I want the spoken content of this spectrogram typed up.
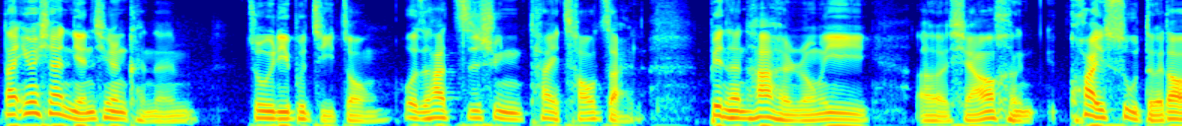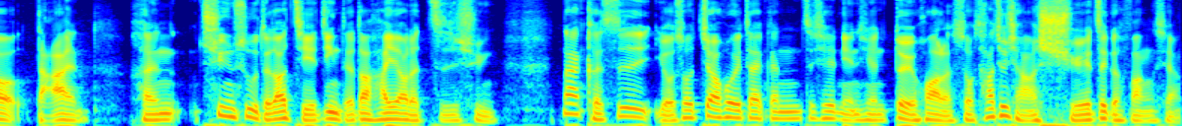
但因为现在年轻人可能注意力不集中，或者他资讯太超载了，变成他很容易呃想要很快速得到答案。很迅速得到捷径，得到他要的资讯。那可是有时候教会在跟这些年轻人对话的时候，他就想要学这个方向。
